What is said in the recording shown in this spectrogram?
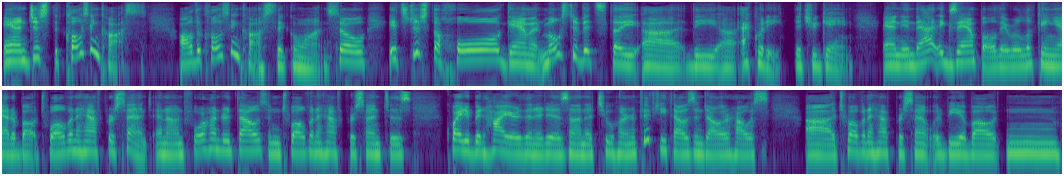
And just the closing costs, all the closing costs that go on. So it's just the whole gamut. Most of it's the, uh, the uh, equity that you gain. And in that example, they were looking at about 12.5%. And on 400,000, 12.5% is quite a bit higher than it is on a $250,000 house. Uh, 12.5% would be about, mm,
